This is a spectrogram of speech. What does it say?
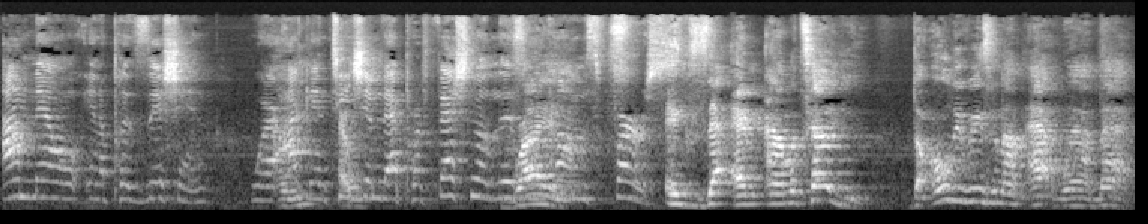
I'm now in a position where I can teach him that professionalism Right. comes first. Exactly. and I'm gonna tell you, the only reason I'm at where I'm at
